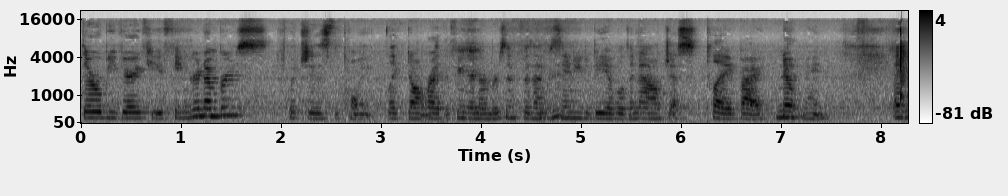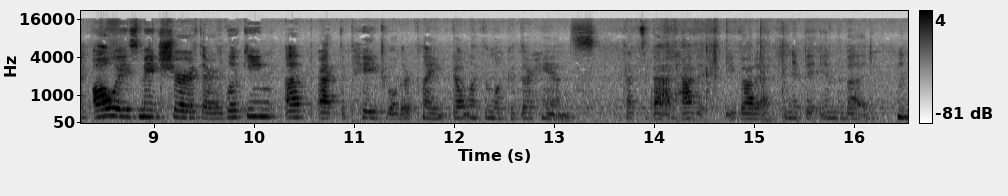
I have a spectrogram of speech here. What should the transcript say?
there will be very few finger numbers, which is the point. Like, don't write the finger numbers in for them because mm-hmm. they need to be able to now just play by note name. And always make sure they're looking up at the page while they're playing. Don't let them look at their hands. That's a bad habit. You gotta nip it in the bud.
